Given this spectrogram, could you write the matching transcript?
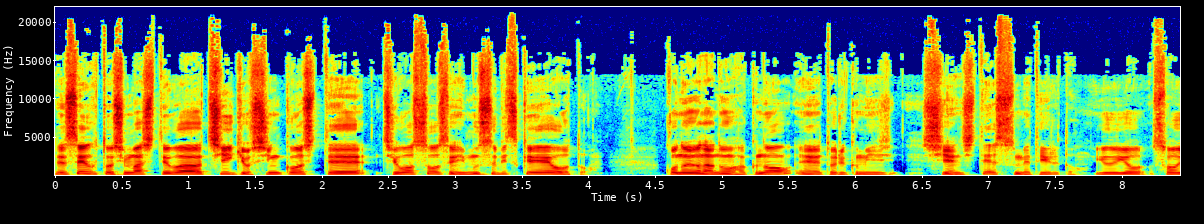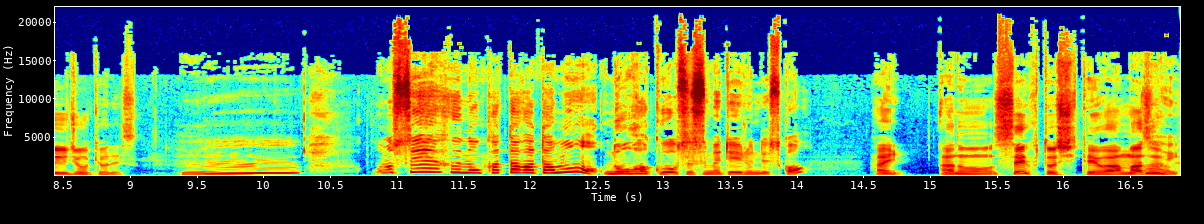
で政府としましては地域を振興して地方創生に結びつけようとこのような農泊の、えー取り組み支援して進めているというよそういう状況です。うーん。この政府の方々も農泊を進めているんですか？はい、あの政府としてはまず、はい。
